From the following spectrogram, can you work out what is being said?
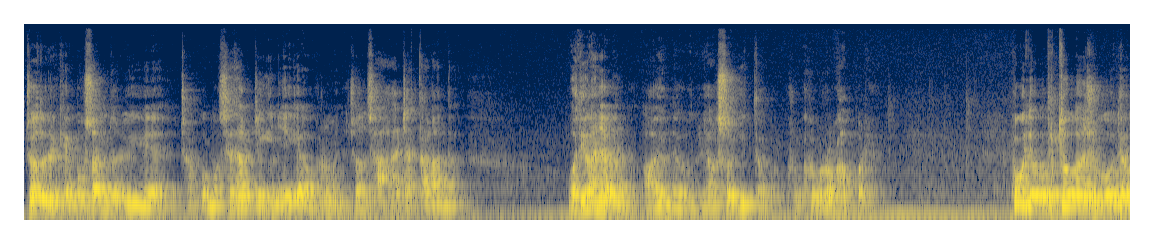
저도 이렇게 목사님들에게 자꾸 뭐 세상적인 얘기하고 그러면 저는 살짝 당한다. 어디 가냐 그러면 아유 내가 오늘 약속이 있다고 그걸로 가버려. 거기 내가 붙어가지고 내가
